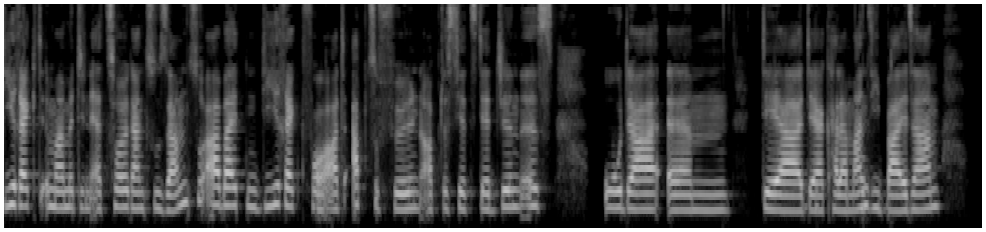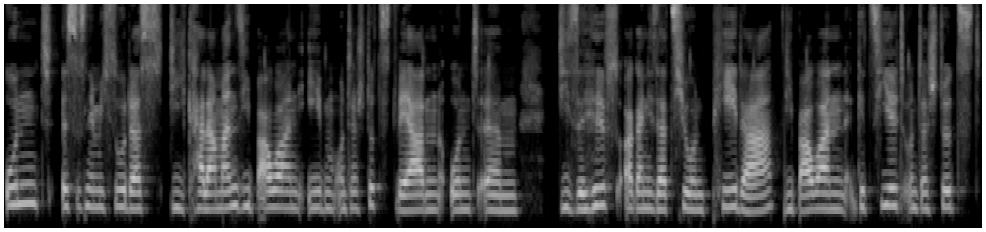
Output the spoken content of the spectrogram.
direkt immer mit den Erzeugern zusammenzuarbeiten, direkt vor Ort abzufüllen, ob das jetzt der Gin ist oder ähm, der, der Calamansi-Balsam. Und es ist nämlich so, dass die Kalamansi-Bauern eben unterstützt werden und ähm, diese Hilfsorganisation PEDA die Bauern gezielt unterstützt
